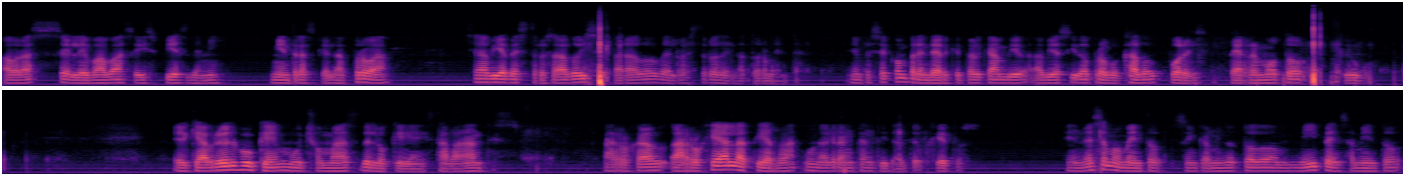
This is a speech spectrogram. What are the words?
ahora se elevaba a seis pies de mí, mientras que la proa se había destrozado y separado del resto de la tormenta empecé a comprender que tal cambio había sido provocado por el terremoto que hubo, el que abrió el buque mucho más de lo que estaba antes. arrojé a la tierra una gran cantidad de objetos. En ese momento se encaminó todo mi pensamiento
